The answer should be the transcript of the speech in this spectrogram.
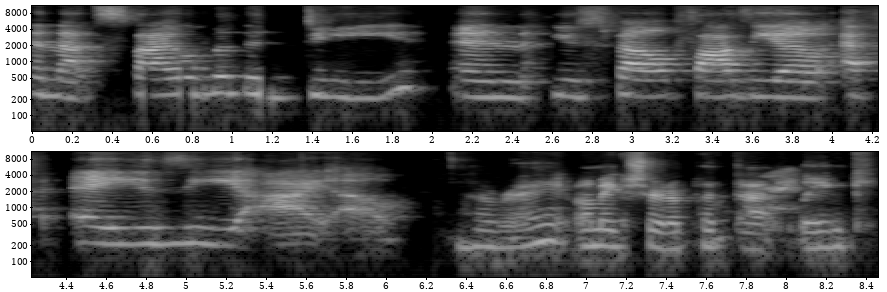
and that's styled with a D, and you spell Fazio F A Z I O. All right. I'll make sure to put that link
